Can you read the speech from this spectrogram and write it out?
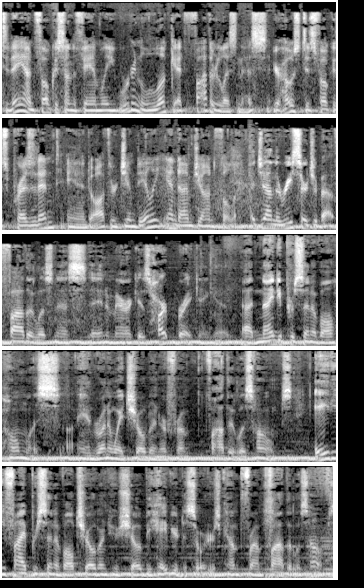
Today on Focus on the Family, we're going to look at fatherlessness. Your host is Focus President and author Jim Daly, and I'm John Fuller. Hey, John, the research about fatherlessness in America is heartbreaking. Uh, 90% of all homeless and runaway children are from fatherless homes. 85% of all children who show behavior disorders come from fatherless homes.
